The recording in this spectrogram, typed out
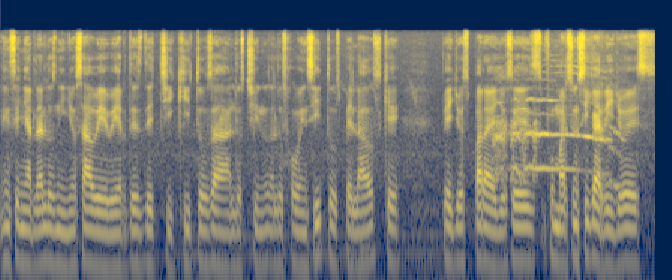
enseñarle a los niños a beber desde chiquitos, a los chinos, a los jovencitos, pelados que ellos para ellos es fumarse un cigarrillo es,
